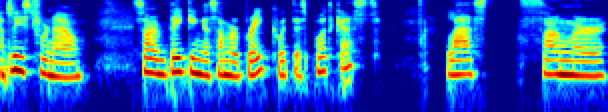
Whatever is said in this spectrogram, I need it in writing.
At least for now. So I'm taking a summer break with this podcast. Last summer,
